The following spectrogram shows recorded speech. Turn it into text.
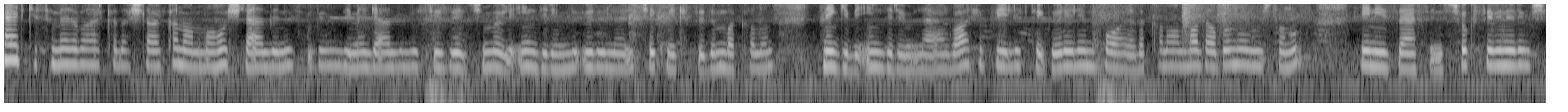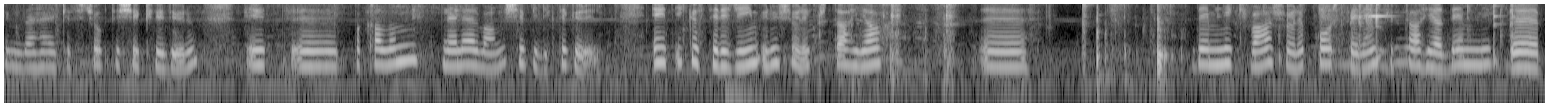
Herkese merhaba arkadaşlar. Kanalıma hoş geldiniz. Bugün BİM'e geldim ve sizler için böyle indirimli ürünleri çekmek istedim. Bakalım ne gibi indirimler var. Hep birlikte görelim. Bu arada kanalıma da abone olursanız beni izlerseniz çok sevinirim. Şimdiden herkese çok teşekkür ediyorum. Evet e, bakalım neler varmış. Hep birlikte görelim. Evet ilk göstereceğim ürün şöyle Kütahya e, demlik var. Şöyle porselen Kütahya demlik. Ee,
